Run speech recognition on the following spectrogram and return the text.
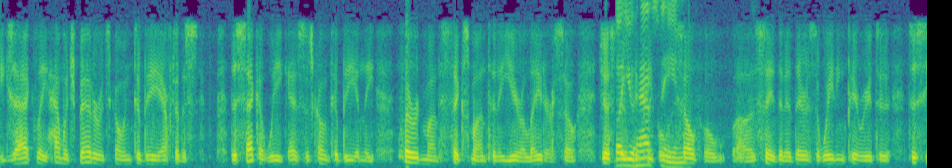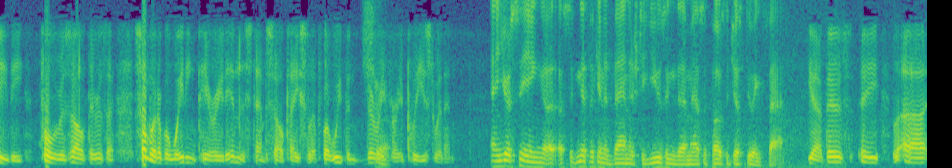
exactly how much better it's going to be after the the second week as it's going to be in the third month, sixth month, and a year later. So just but you have seen Selphyl uh, say that there's a waiting period to to see the full result. There is a somewhat of a waiting period in the stem cell facelift, but we've been very sure. very pleased with it. And you're seeing a, a, significant advantage to using them as opposed to just doing fat. Yeah, there's a. Uh,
